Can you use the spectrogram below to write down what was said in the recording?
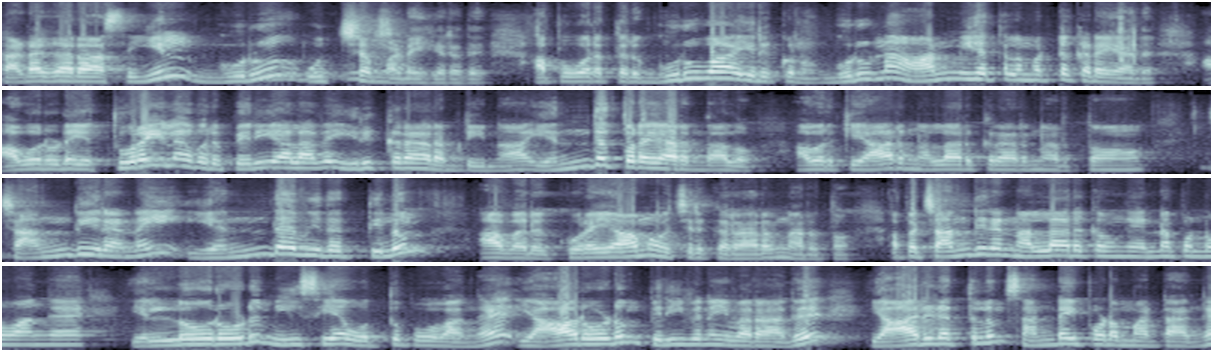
கடகராசியில் குரு உச்சம் அடைகிறது அப்போ ஒருத்தர் குருவா இருக்கணும். குருனா ஆன்மீகத்துல மட்டும் கிடையாது. அவருடைய துறையில அவர் பெரிய ஆளாவே இருக்கிறார் அப்படின்னா எந்த துறையா இருந்தாலும் அவருக்கு யாரு நல்லா இருக்கிறாருன்னு அர்த்தம்? சந்திரனை எந்த விதத்திலும் அவர் குறையாம வச்சிருக்கிறாருன்னு அர்த்தம். அப்ப சந்திரன் நல்லா இருக்கவங்க என்ன பண்ணுவாங்க? எல்லோரோடும் ஈஸியா ஒத்து போவாங்க. யாரோடும் பிரிவினை வராது. யாரிடத்திலும் சண்டை போட மாட்டாங்க.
